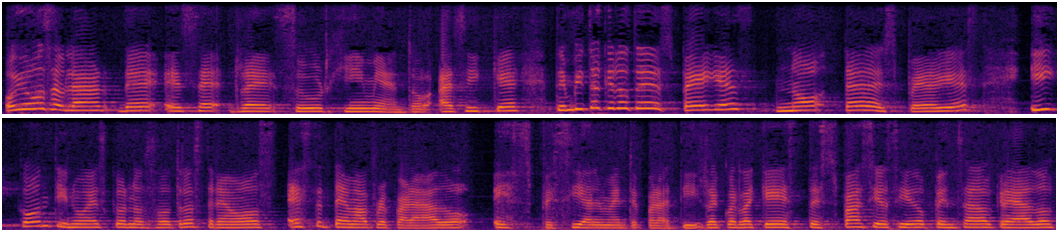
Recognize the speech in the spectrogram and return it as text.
Hoy vamos a hablar de ese resurgimiento. Así que te invito a que no te despegues, no te despegues y continúes con nosotros. Tenemos este tema preparado especialmente para ti. Recuerda que este espacio ha sido pensado, creado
